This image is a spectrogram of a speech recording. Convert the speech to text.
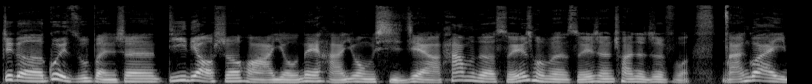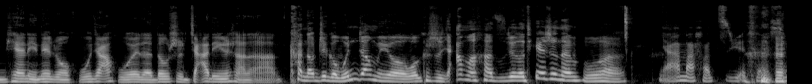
这个贵族本身低调奢华，有内涵，用喜戒啊。他们的随从们随身穿着制服，难怪影片里那种狐假虎威的都是家丁啥的啊。看到这个文章没有？我可是雅马哈子爵的贴身男仆啊！雅马哈子爵特性，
